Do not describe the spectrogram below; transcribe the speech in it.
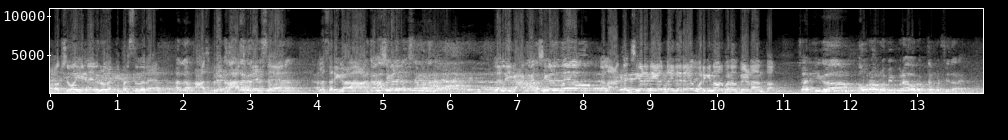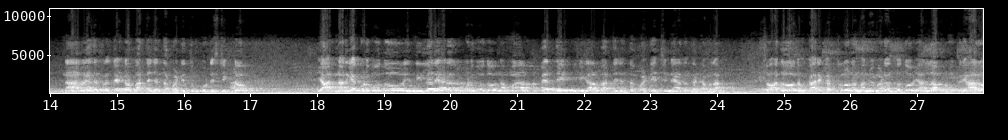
ಪರೋಕ್ಷವಾಗಿನೇ ವಿರೋಧ ವ್ಯಕ್ತಪಡಿಸಿದ್ದಾರೆ ಅಲ್ಲ. ಆಸ್ಪಿರೆಂಟ್ ಆಸ್ಪಿರೆಂಟ್ಸ್ ಅಲ್ಲ ಸರ್ ಈಗ ಆಕಾಂಕ್ಷಿಗಳೇ ಅಲ್ಲ ಈಗ ಆಕಾಂಕ್ಷಿಗಳನ್ನೇ ಅಲ್ಲ ಆಕಾಂಕ್ಷಿಗಳನ್ನೇ ಹೇಳ್ತಾ ಇದ್ದಾರೆ ಹೊರಗಿನವ್ರು ಬರೋದು ಬೇಡ ಅಂತ. ಸರ್ ಈಗ ಅವರವ್ರ ಅಭಿಪ್ರಾಯ ಅವ್ರು ವ್ಯಕ್ತಪಡಿಸಿದ್ದಾರೆ. ನಾನು ಆಸ್ ಎ ಪ್ರೆಸಿಡೆಂಟ್ ಆಫ್ ಭಾರತೀಯ ಜನತಾ ಪಾರ್ಟಿ ತುಮಕೂರು ಡಿಸ್ಟಿಕ್ಟು ಯಾರು ನನಗೆ ಕೊಡ್ಬೋದು ಇನ್ನಿಲ್ಲದೆ ಯಾರಾದರೂ ಕೊಡ್ಬೋದು ನಮ್ಮ ಅಭ್ಯರ್ಥಿ ಇದೀಗ ಭಾರತೀಯ ಜನತಾ ಪಾರ್ಟಿಯ ಚಿಹ್ನೆ ಆದಂಥ ಕಮಲ. ಸೊ ಅದು ನಮ್ಮ ಕಾರ್ಯಕರ್ತರು ನಮ್ಮ ಮನವಿ ಮಾಡುವಂಥದ್ದು. ಎಲ್ಲ ಪ್ರಮುಖರು ಯಾರು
